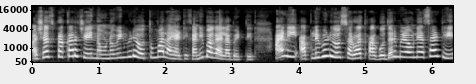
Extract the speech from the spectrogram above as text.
अशाच प्रकारचे नवनवीन व्हिडिओ तुम्हाला या ठिकाणी बघायला भेटतील. आणि आपले व्हिडिओ सर्वात अगोदर मिळवण्यासाठी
